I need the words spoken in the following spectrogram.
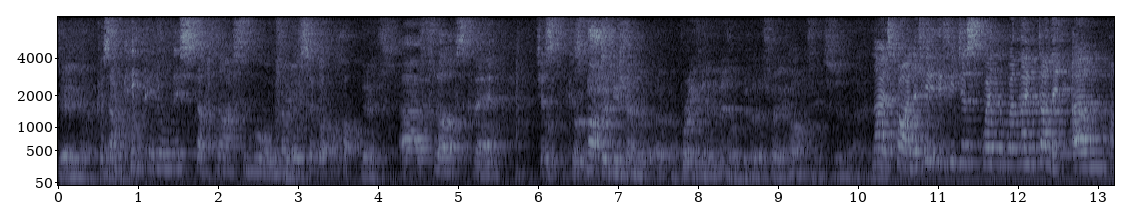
because I'm keeping all this stuff nice and warm, and I've also got a hot Yes. uh, flask there, just because but should you have a, a break in the middle because that's where your heart is, isn't it? No, it's fine. If you if you just when when they've done it, um, I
